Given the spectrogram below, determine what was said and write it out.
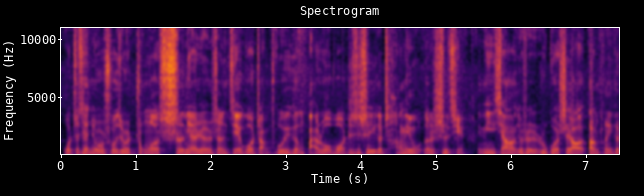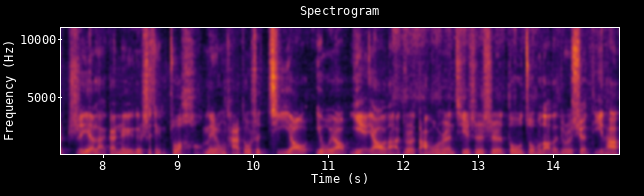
我之前就是说，就是种了十年人参，结果长出一根白萝卜，这就是一个常有的事情。你想想，就是如果是要当成一个职业来干这一个事情。做好内容，它都是既要又要也要的，就是大部分人其实是都做不到的。就是选题，它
